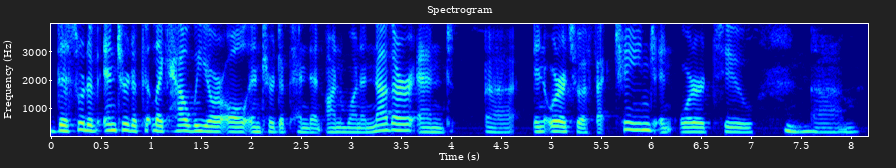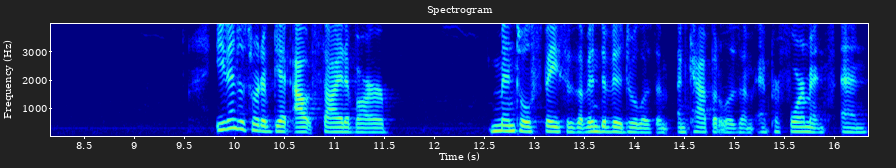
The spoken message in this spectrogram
the sort of interdependent, like how we are all interdependent on one another, and uh, in order to affect change, in order to, mm-hmm. um, even to sort of get outside of our mental spaces of individualism and capitalism and performance and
